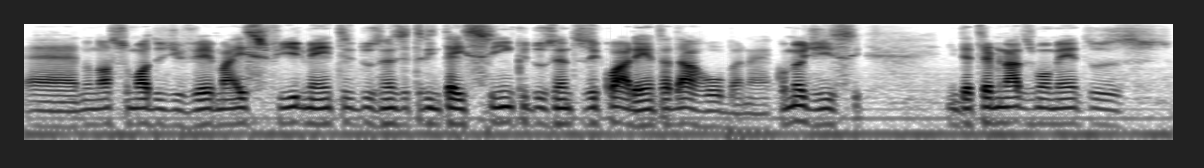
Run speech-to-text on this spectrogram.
é, no nosso modo de ver mais firme entre 235 e 240 da arroba, né? Como eu disse, em determinados momentos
